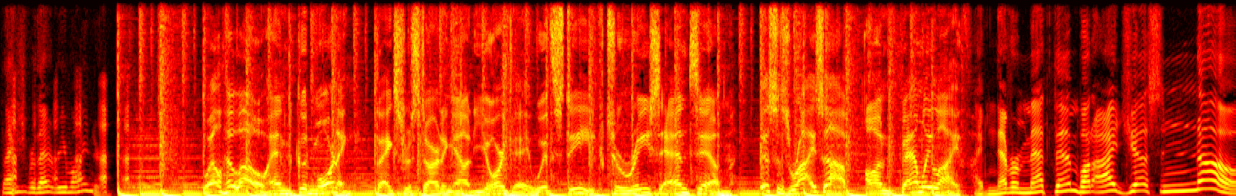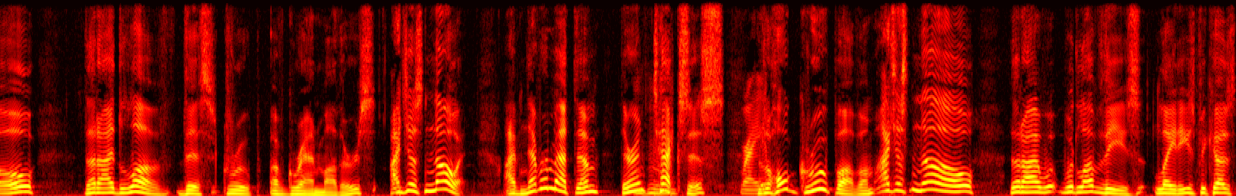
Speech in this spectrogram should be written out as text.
Thanks for that reminder. Well, hello and good morning. Thanks for starting out your day with Steve, Terese, and Tim. This is Rise Up on Family Life. I've never met them, but I just know that I'd love this group of grandmothers. I just know it. I've never met them. They're in mm-hmm. Texas. Right. There's a whole group of them. I just know that I w- would love these ladies because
